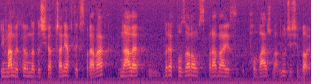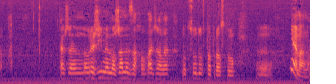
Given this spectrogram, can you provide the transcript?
Czyli mamy pewne doświadczenia w tych sprawach, no ale wbrew pozorom sprawa jest poważna, ludzie się boją. Także no, reżimy możemy zachować, ale no, cudów po prostu y, nie ma. No.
